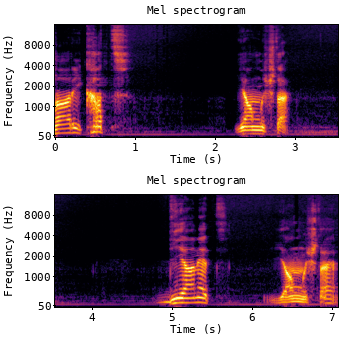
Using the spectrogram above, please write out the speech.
tarikat yanlışta, diyanet yanlışta,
